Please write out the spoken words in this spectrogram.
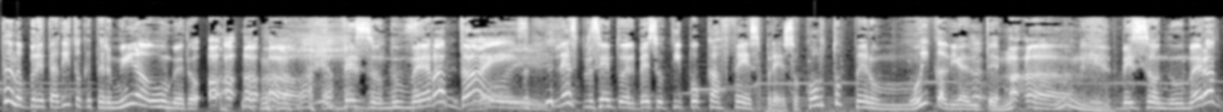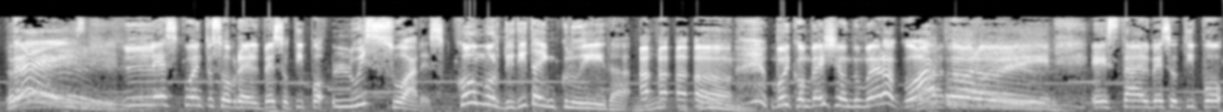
tan apretadito que termina húmedo. Oh, oh, oh, oh. Beso número dos. Les presento el beso tipo café expreso, corto pero muy caliente. Ah, ah. Beso número tres. Les cuento sobre el beso tipo Luis Suárez, con mordidita incluida. Ah, ah, ah, ah. Voy con beso número cuatro. Está el beso tipo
